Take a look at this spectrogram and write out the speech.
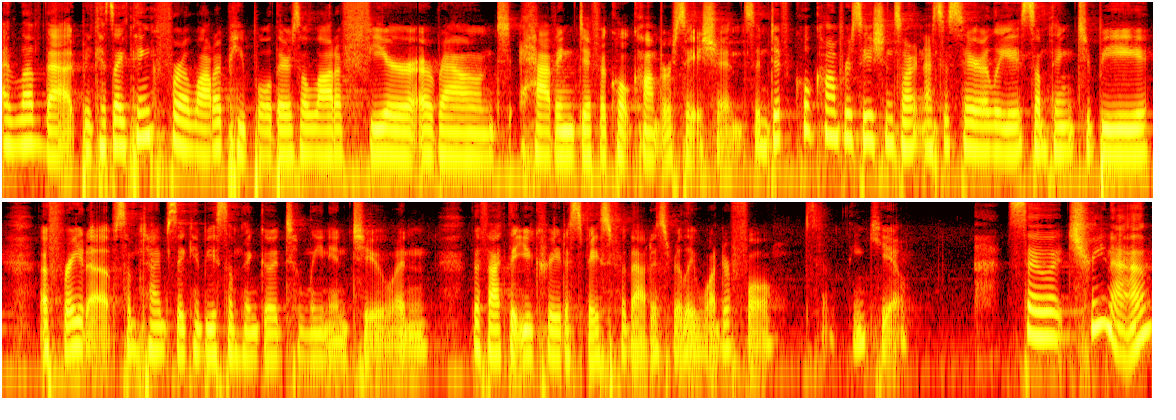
I love that because I think for a lot of people, there's a lot of fear around having difficult conversations. And difficult conversations aren't necessarily something to be afraid of. Sometimes they can be something good to lean into. And the fact that you create a space for that is really wonderful. So thank you. So, Trina,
